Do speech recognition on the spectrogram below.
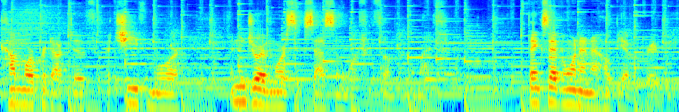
become more productive, achieve more, and enjoy more success and more fulfillment in life. Thanks, everyone, and I hope you have a great week.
